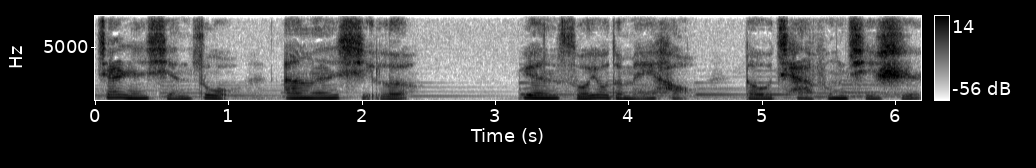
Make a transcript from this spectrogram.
家人闲坐，安安喜乐。愿所有的美好都恰逢其时。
